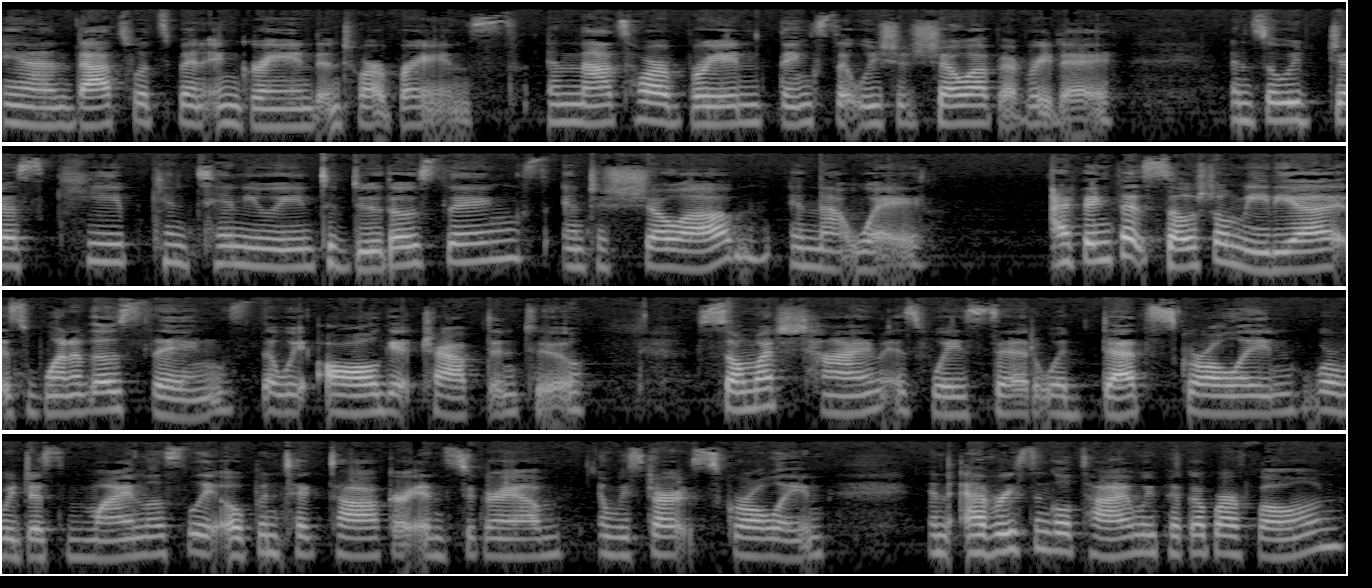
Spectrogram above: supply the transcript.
And that's what's been ingrained into our brains. And that's how our brain thinks that we should show up every day. And so we just keep continuing to do those things and to show up in that way. I think that social media is one of those things that we all get trapped into. So much time is wasted with death scrolling, where we just mindlessly open TikTok or Instagram and we start scrolling. And every single time we pick up our phone,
